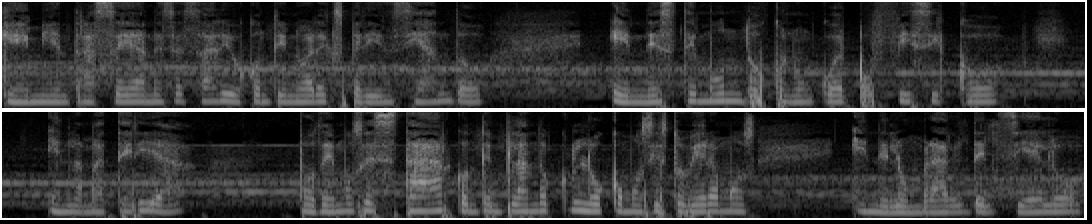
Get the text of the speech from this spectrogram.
que mientras sea necesario continuar experienciando en este mundo con un cuerpo físico en la materia, podemos estar contemplándolo como si estuviéramos en el umbral del cielo,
